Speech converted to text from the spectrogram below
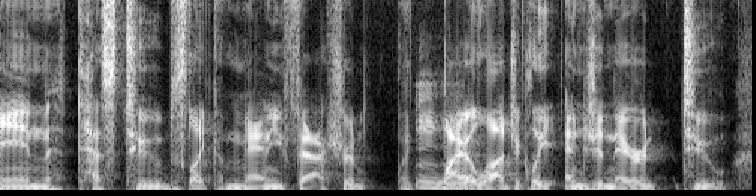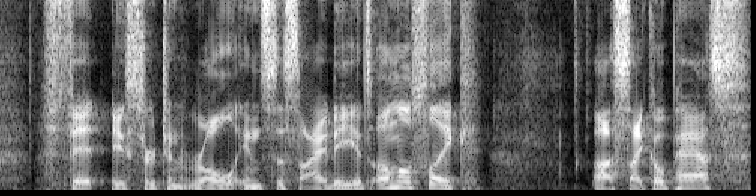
in test tubes, like manufactured, like biologically engineered to fit a certain role in society. It's almost like uh, Psycho-Pass,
